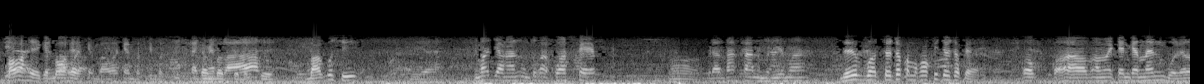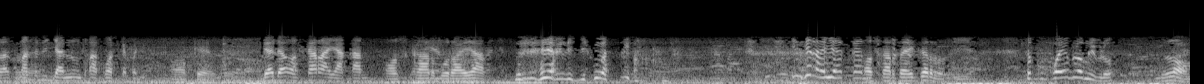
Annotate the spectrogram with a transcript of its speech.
dia- bawah ya, ikan bawah ya. Ikan bawah, ikan bersih-bersih. Ikan segmen bersih lah. bersih. Bagus sih. Iya. Cuma jangan untuk aquascape. Oh. Berantakan sama dia mah. Dia buat cocok sama koki cocok ya? Kok kok, uh, sama ikan-ikan lain boleh lah. Masa Iya. dia jangan untuk aquascape aja. Oke, oke. Dia ada Oscar rayakan. Oscar Burayak, yang dijual. ini rayakan. Oscar Tiger. Iya. Sepupunya belum nih bro. Belum.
